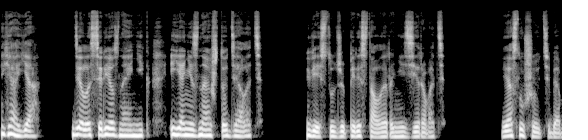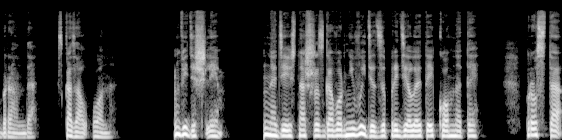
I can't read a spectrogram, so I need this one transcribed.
«Я-я. Дело серьезное, Ник, и я не знаю, что делать». Весь тут же перестал иронизировать. «Я слушаю тебя, Бранда», — сказал он. «Видишь ли, надеюсь, наш разговор не выйдет за пределы этой комнаты. Просто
